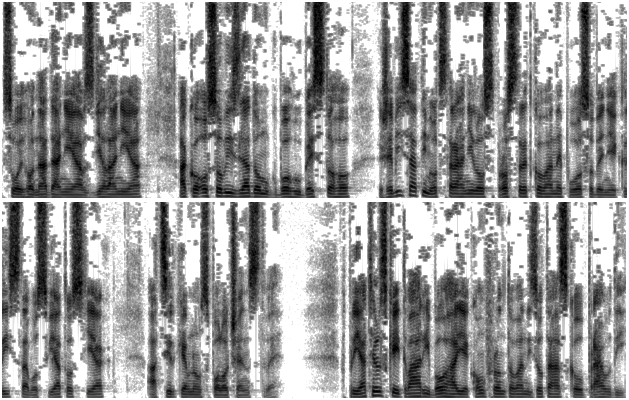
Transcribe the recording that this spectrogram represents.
svojho nadania a vzdelania, ako osoby vzhľadom k Bohu bez toho, že by sa tým odstránilo sprostredkované pôsobenie Krista vo sviatostiach a cirkevnom spoločenstve. V priateľskej tvári Boha je konfrontovaný s otázkou pravdy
